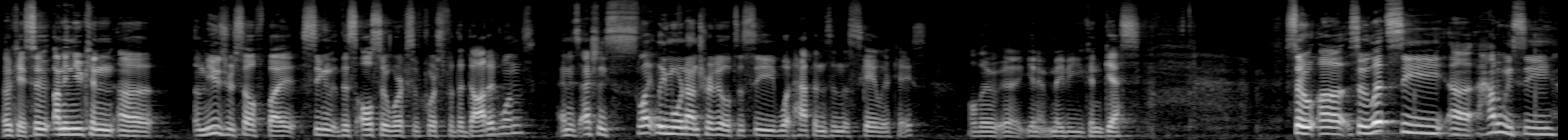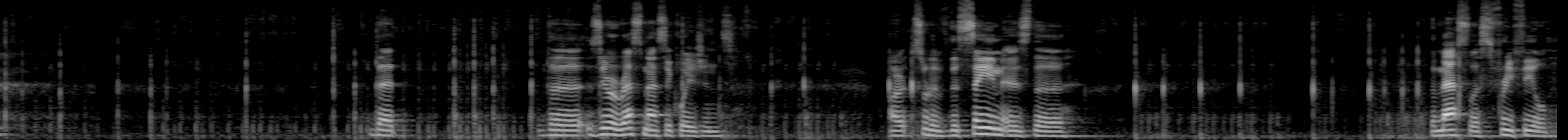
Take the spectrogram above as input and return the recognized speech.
Okay, so I mean, you can uh, amuse yourself by seeing that this also works, of course, for the dotted ones. And it's actually slightly more non-trivial to see what happens in the scalar case, although uh, you know maybe you can guess. So, uh, so let's see. Uh, how do we see that the zero rest mass equations are sort of the same as the the massless free field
